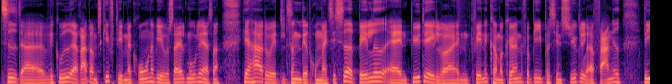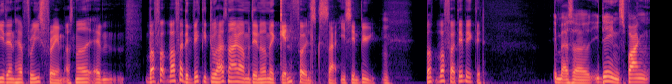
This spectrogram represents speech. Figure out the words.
tid, der ved Gud er ret omskiftelig med coronavirus og alt muligt. Altså, her har du et sådan lidt romantiseret billede af en bydel, hvor en kvinde kommer kørende forbi på sin cykel og er fanget lige i den her freeze frame og sådan noget. Øhm, hvorfor, hvorfor er det vigtigt? Du har snakket om, at det er noget med at genforelske sig i sin by. Mm. Hvor, hvorfor er det vigtigt? Jamen altså, ideen sprang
